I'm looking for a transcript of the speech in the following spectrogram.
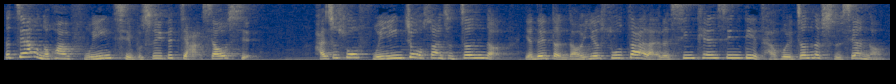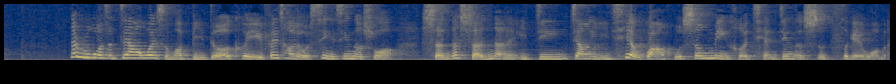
那这样的话，福音岂不是一个假消息？还是说福音就算是真的，也得等到耶稣再来的新天新地才会真的实现呢？那如果是这样，为什么彼得可以非常有信心地说，神的神能已经将一切关乎生命和前进的事赐给我们，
